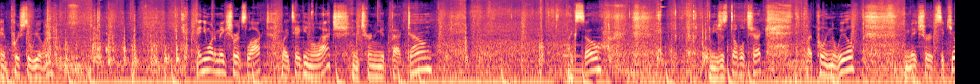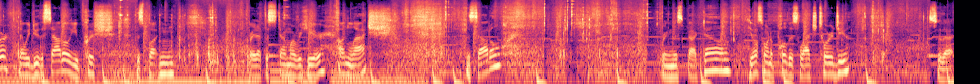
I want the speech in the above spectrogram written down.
and push the wheel in. And you want to make sure it's locked by taking the latch and turning it back down, like so. And you just double check by pulling the wheel and make sure it's secure. Then we do the saddle, you push this button right at the stem over here, unlatch the saddle, bring this back down. You also want to pull this latch towards you so that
